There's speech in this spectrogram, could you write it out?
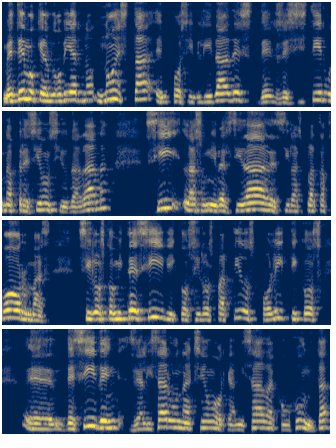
Me temo que el gobierno no está en posibilidades de resistir una presión ciudadana si las universidades, si las plataformas, si los comités cívicos, si los partidos políticos eh, deciden realizar una acción organizada conjunta,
